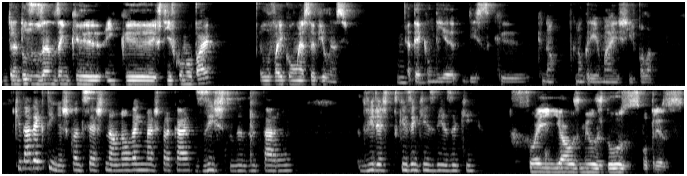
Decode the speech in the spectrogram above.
Durante todos os anos em que, em que estive com o meu pai, levei com essa violência. Uhum. Até que um dia disse que, que não, que não queria mais ir para lá. Que idade é que tinhas quando disseste não, não venho mais para cá, desisto de, de estar de vir este 15 em 15 dias aqui? Foi aos meus 12 ou 13.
